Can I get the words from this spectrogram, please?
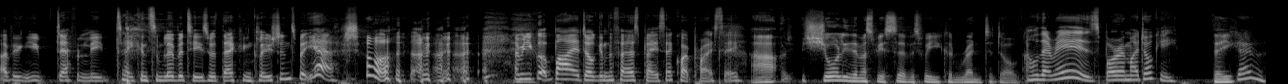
I think you've definitely taken some liberties with their conclusions, but yeah, sure. I mean, you've got to buy a dog in the first place. They're quite pricey. Uh, surely there must be a service where you can rent a dog. Oh, there is. Borrow my doggy. There you go.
